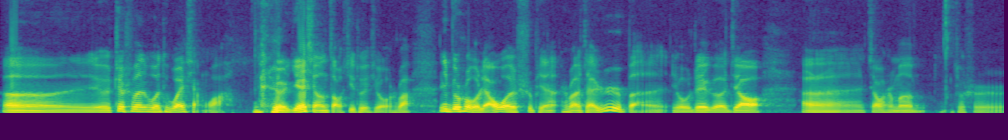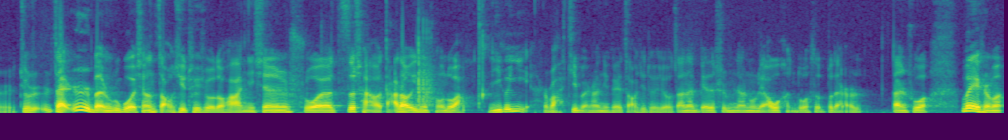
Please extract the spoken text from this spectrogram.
呃，这是问问题，我也想过，啊，也想早期退休是吧？你比如说我聊过视频是吧？在日本有这个叫。呃，叫什么？就是就是在日本，如果想早期退休的话，你先说资产要达到一定程度啊，一个亿是吧？基本上你可以早期退休。咱在别的视频当中聊过很多次，不在这儿单说。为什么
